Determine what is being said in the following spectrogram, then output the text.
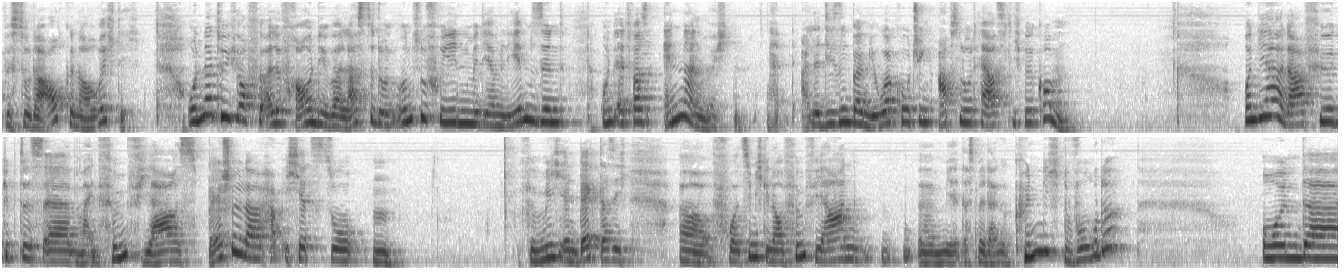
bist du da auch genau richtig. Und natürlich auch für alle Frauen, die überlastet und unzufrieden mit ihrem Leben sind und etwas ändern möchten. Alle die sind beim Yoga-Coaching absolut herzlich willkommen. Und ja, dafür gibt es äh, mein 5-Jahres-Special. Da habe ich jetzt so mh, hm, für mich entdeckt, dass ich äh, vor ziemlich genau fünf Jahren, äh, mir, dass mir da gekündigt wurde. Und äh,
